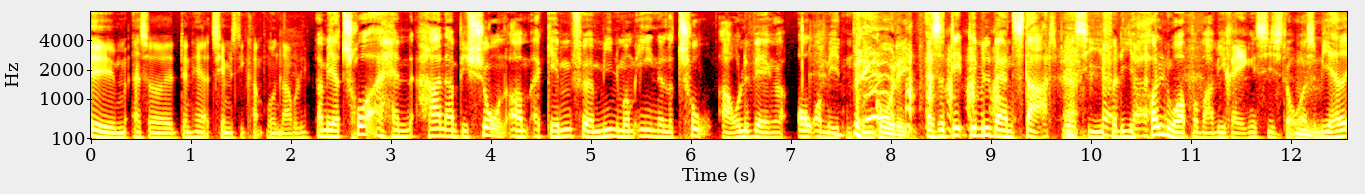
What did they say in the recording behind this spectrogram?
Øhm, altså den her Champions League-kamp mod Napoli? Jamen, jeg tror, at han har en ambition om at gennemføre minimum en eller to afleveringer over midten. Det er en god idé. altså, det, det vil være en start, vil jeg sige. Fordi hold nu op, hvor var vi ringe sidste år. Mm. Altså, vi havde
